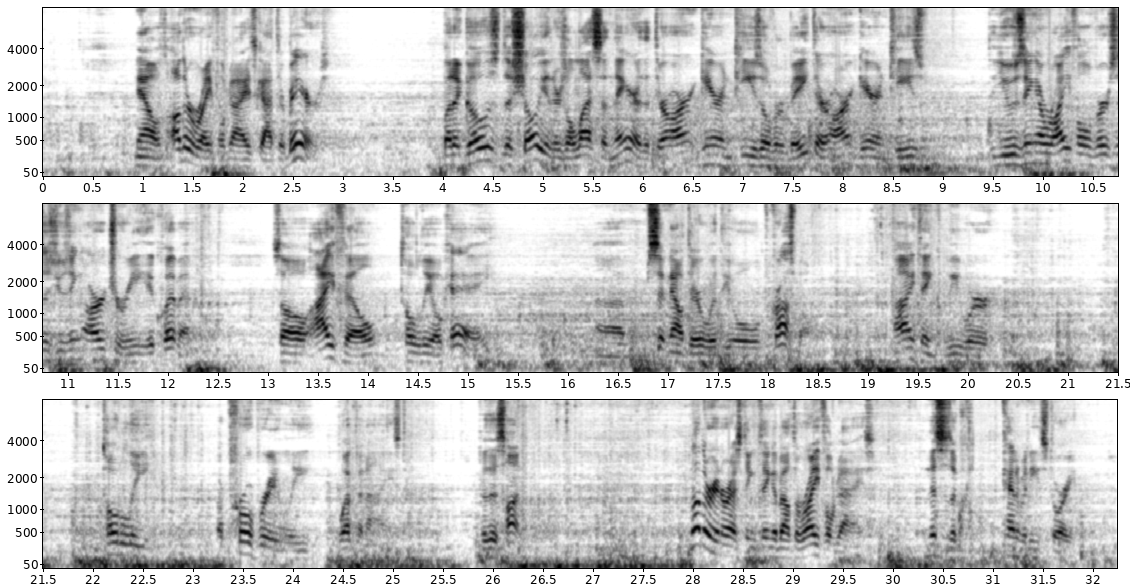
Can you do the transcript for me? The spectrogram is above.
Now, other rifle guys got their bears. But it goes to show you there's a lesson there that there aren't guarantees over bait, there aren't guarantees using a rifle versus using archery equipment. So I felt totally okay um, sitting out there with the old crossbow. I think we were totally appropriately weaponized for this hunt. Another interesting thing about the rifle guys, and this is a kind of a neat story.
